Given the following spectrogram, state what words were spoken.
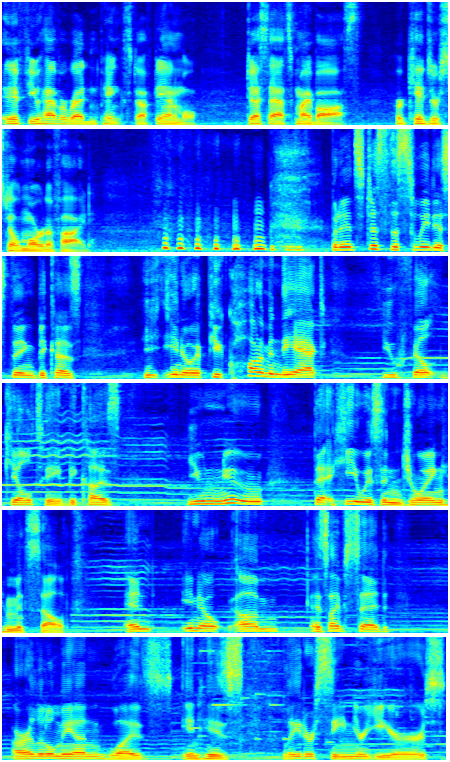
if you have a red and pink stuffed animal. Just ask my boss. Her kids are still mortified. But it's just the sweetest thing because, y- you know, if you caught him in the act, you felt guilty because you knew that he was enjoying himself. And, you know, um, as I've said, our little man was in his later senior years.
